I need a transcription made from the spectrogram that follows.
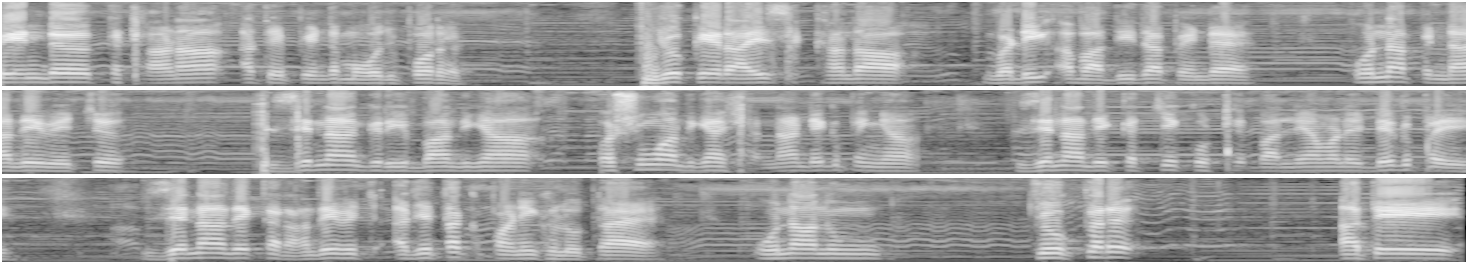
ਪਿੰਡ ਕਠਾਣਾ ਅਤੇ ਪਿੰਡ ਮੌਜਪੁਰ, ਜੋ ਕਿ ਰਾਏ ਸਿੱਖਾਂ ਦਾ ਵੱਡੀ ਆਬਾਦੀ ਦਾ ਪਿੰਡ ਹੈ। ਉਹਨਾਂ ਪਿੰਡਾਂ ਦੇ ਵਿੱਚ ਜਿਨ੍ਹਾਂ ਗਰੀਬਾਂ ਦੀਆਂ, ਪਸ਼ੂਆਂ ਦੀਆਂ ਛੰਨਾਂ ਡਿੱਗ ਪਈਆਂ, ਜਿਨ੍ਹਾਂ ਦੇ ਕੱਚੇ ਕੋਠੇ ਬਾਲਿਆਂ ਵਾਲੇ ਡਿੱਗ ਪਏ, ਜਿਨ੍ਹਾਂ ਦੇ ਘਰਾਂ ਦੇ ਵਿੱਚ ਅਜੇ ਤੱਕ ਪਾਣੀ ਖਲੋਤਾ ਹੈ, ਉਹਨਾਂ ਨੂੰ ਚੋਕਰ ਅਤੇ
